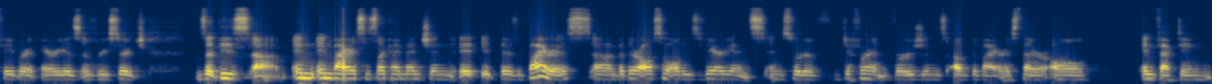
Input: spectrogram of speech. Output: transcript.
favorite areas of research, is that these um, in in viruses, like I mentioned, it, it there's a virus, um, but there are also all these variants and sort of different versions of the virus that are all infecting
